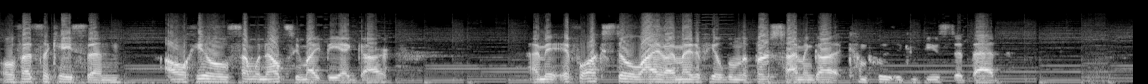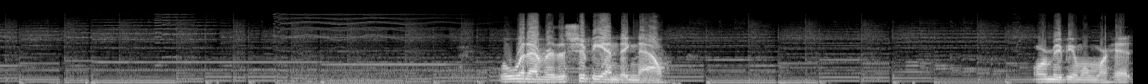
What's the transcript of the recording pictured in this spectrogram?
Well, if that's the case, then I'll heal someone else who might be Edgar. I mean, if Locke's still alive, I might have healed him the first time and got completely confused at that. Well, whatever, this should be ending now. Or maybe one more hit.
